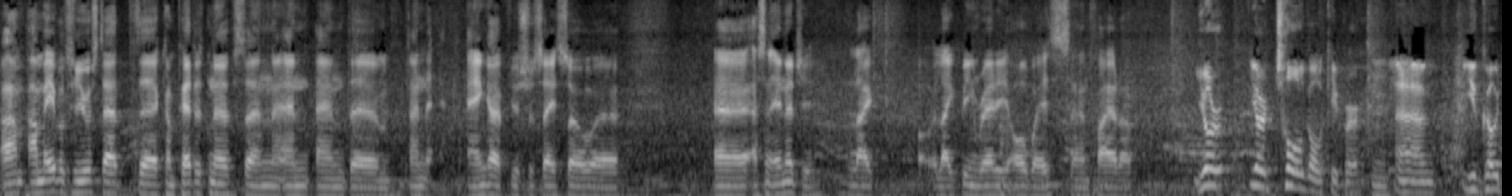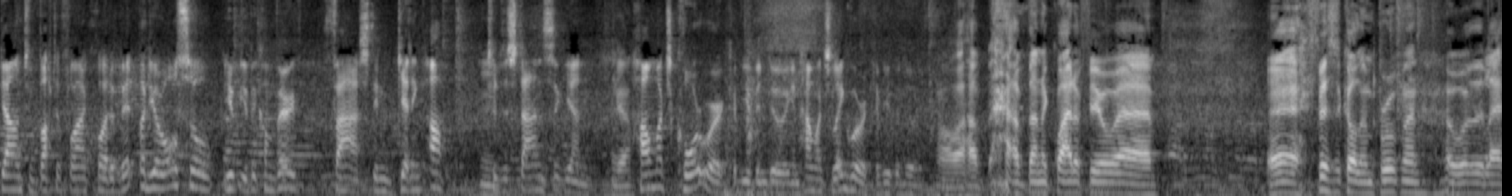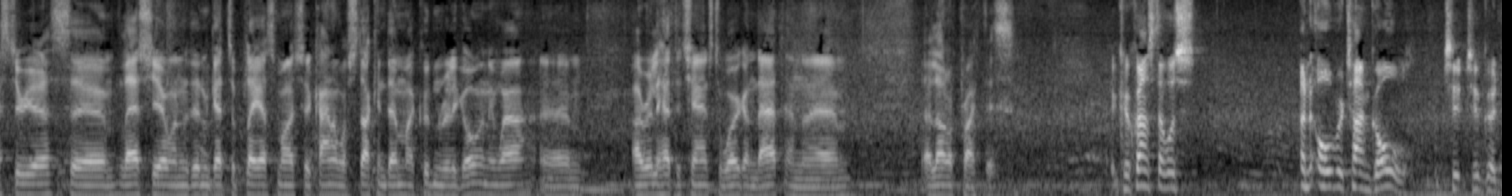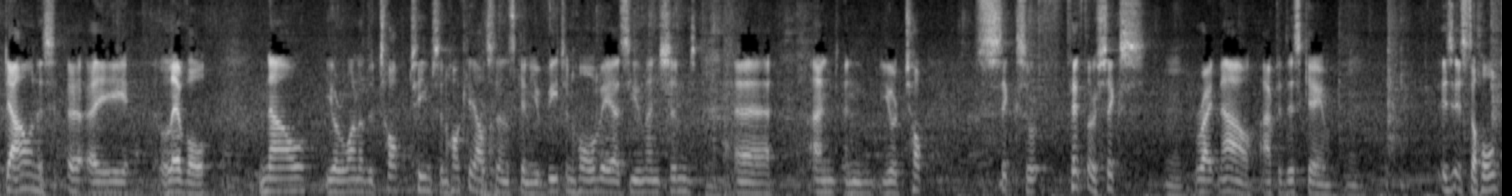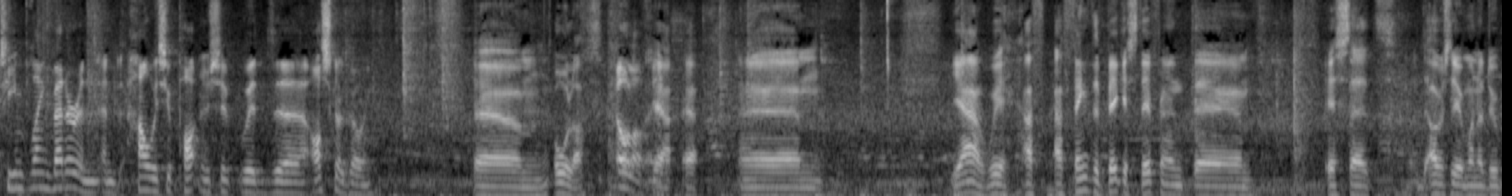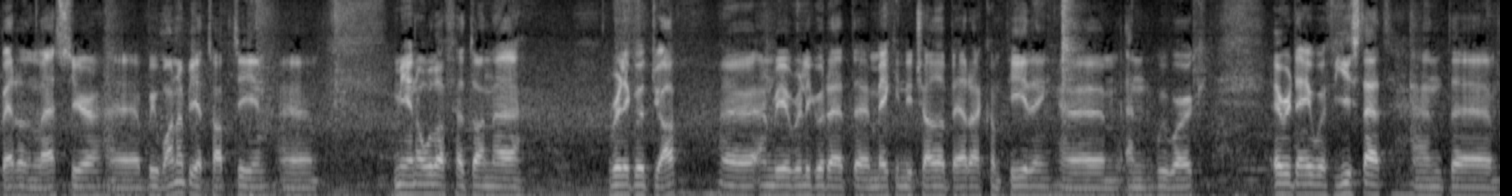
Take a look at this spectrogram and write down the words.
I'm, I'm able to use that uh, competitiveness and and and um, and anger, if you should say so, uh, uh, as an energy, like like being ready always and fired up. You're you're a tall goalkeeper. Um, you go down to butterfly quite a bit, but you're also you, you become very fast in getting up to the stance again. Yeah. How much core work have you been doing, and how much leg work have you been doing? Oh, I have I've done a, quite a few uh, uh, physical improvement over the last two years. Um, last year, when I didn't get to play as much, I kind of was stuck in them. I couldn't really go anywhere. Um, I really had the chance to work on that and um, a lot of practice. Kristianstad was an overtime goal to, to go down as a, a level. Now you're one of the top teams in Hockey Allsvenskan. You've beaten Holve, as you mentioned, uh, and and you're top six or fifth or sixth right now after this game. Is, is the whole team playing better, and, and how is your partnership with uh, Oscar going? Um, Olaf. Olaf, yeah, yeah. Um, yeah, we. I, think the biggest difference um, is that obviously we want to do better than last year. Uh, we want to be a top team. Um, me and Olaf have done a really good job, uh, and we're really good at uh, making each other better, competing, um, and we work every day with Ystad and. Um,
